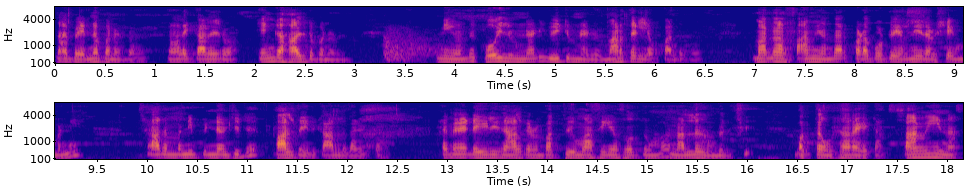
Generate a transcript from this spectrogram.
நான் இப்போ என்ன பண்ணட்டும்? நாளைக்கு காலையில் எங்கே ஹால்ட்டு பண்ணணும்? நீ வந்து கோயில் முன்னாடி வீட்டு முன்னாடி மரத்தடியில் உட்காந்துக்கணும் மறுநாள் சாமி வந்தார் கொடை போட்டு இளநீர் அபிஷேகம் பண்ணி சாதம் பண்ணி பின்ன வச்சுட்டு பால் தயிர் காலில் தரைப்போம் அதுமாதிரி டெய்லி நாலு கிழமை பத்து மாதம் சோத்துக்குமோ நல்லது வந்துடுச்சு. பக்தன் உஷாராயிட்டான். சாமி நான்.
